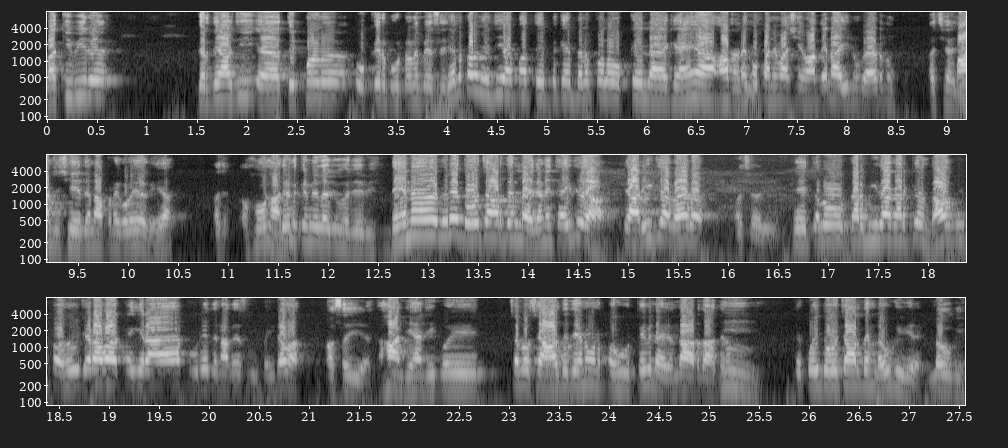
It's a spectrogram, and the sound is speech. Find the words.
ਬਾਕੀ ਵੀਰ ਗਰਦਿਆਲ ਜੀ ਤਿੱਪਣ ਓਕੇ ਰਿਪੋਰਟਾਂ ਨੇ ਵੈਸੇ? ਬਿਲਕੁਲ ਵੀਰ ਜੀ ਆਪਾਂ ਤਿੱਪ ਕੇ ਬਿਲਕੁਲ ਓਕੇ ਲੈ ਕੇ ਆਏ ਆ। ਆਪਣੇ ਕੋਲ ਪੰਜਵਾਂ ਛੇਵਾਂ ਦਿਨ ਆਈ ਨੂੰ ਵੈੜ ਨੂੰ। ਅੱਛਾ ਜੀ। ਪੰਜ ਛੇ ਦਿਨ ਆਪਣੇ ਕੋਲੇ ਹੈਗੇ ਆ। ਅੱਛਾ ਹੁਣ। ਦਿਨ ਕਿੰਨੇ ਲੈ ਜੂ ਹਜੇ ਵੀ? ਦਿਨ ਵੀਰੇ 2-4 ਦਿਨ ਲੈ ਜਾਣੇ ਚਾਹੀਦੇ ਆ। ਤਿਆਰੀ ਚ ਆ ਵੈੜ ਅੱਛਾ ਜੀ। ਤੇ ਚਲੋ ਗਰਮੀ ਦਾ ਕਰਕੇ ਹੁੰਦਾ ਵੀ ਪਸ਼ੂ ਜਿਹੜਾ ਵਾ ਕਈ ਰਾਂ ਪੂਰੇ ਦਿਨਾਂ ਦੇ ਸੂ ਪੈਂਦਾ ਵਾ। ਸਹੀ ਆ ਹਾਂਜੀ ਹਾਂਜੀ ਕੋਈ ਚਲੋ ਸਿਆਲ ਦੇ ਦਿਨ ਹੁਣ ਪਸ਼ੂ ਉੱਤੇ ਵੀ ਲੈ ਜਾਂਦਾ 8-10 ਦਿਨ। ਤੇ ਕੋਈ 2-4 ਦਿਨ ਲਊਗੀ ਵੀਰ ਲਊਗੀ।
